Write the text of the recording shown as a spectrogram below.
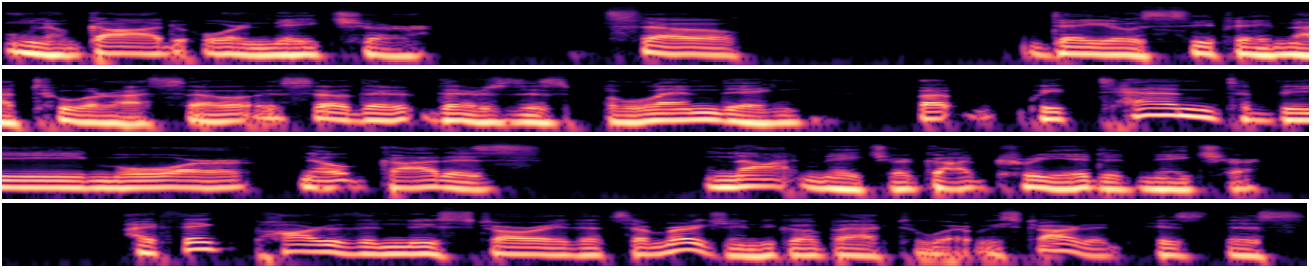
you know, God or nature. So Deus sive natura. So so there, there's this blending, but we tend to be more, no, God is not nature. God created nature. I think part of the new story that's emerging, to go back to where we started, is this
